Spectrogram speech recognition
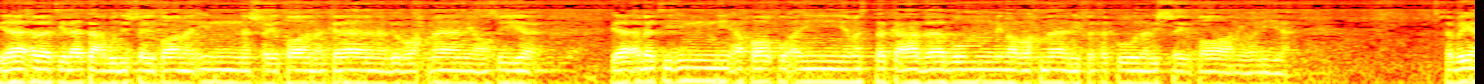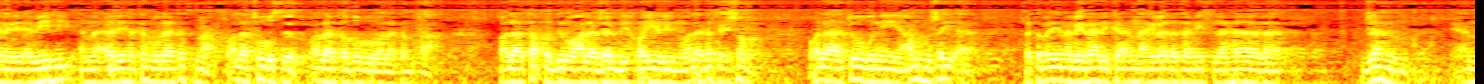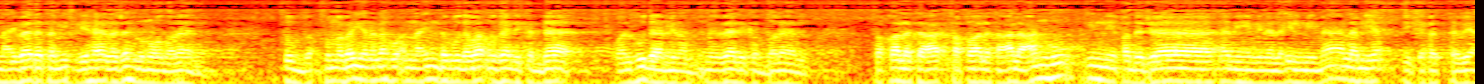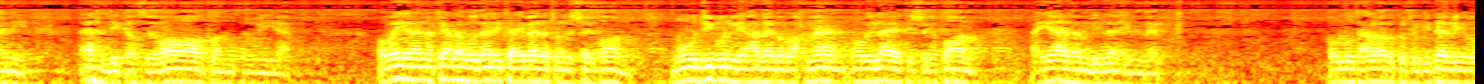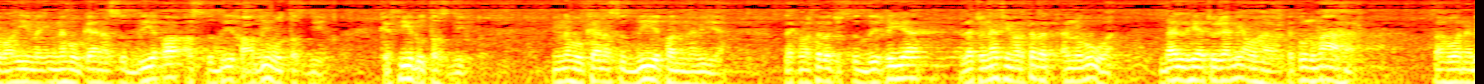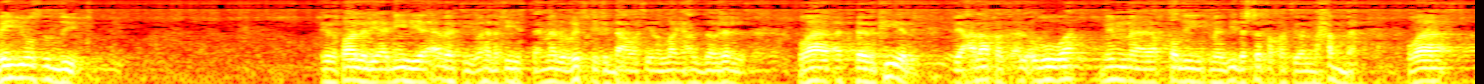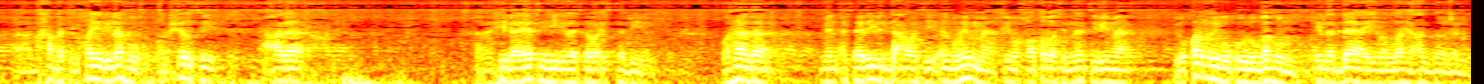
يا أبت لا تعبد الشيطان إن الشيطان كان للرحمن عصيا. يا أبت إني أخاف أن يمسك عذاب من الرحمن فتكون للشيطان وليا. فبين لأبيه أن آلهته لا تسمع ولا تبصر ولا تضر ولا تنفع ولا تقدر على جلب خير ولا دفع شر ولا تغني عنه شيئا. فتبين بذلك أن عبادة مثل هذا جهل. أن عبادة مثل هذا جهل وضلال. ثم بين له أن عنده دواء ذلك الداء والهدى من ذلك الضلال. فقال تعالى, فقال تعالى عنه إني قد جاءني من العلم ما لم يأتك فاتبعني أهدك صراطا سويا وبين أن فعله ذلك عبادة للشيطان موجب لعذاب الرحمن وولاية الشيطان عياذا بالله من ذلك. قوله تعالى واذكر في الكتاب إبراهيم إنه كان صديقا الصديق عظيم التصديق كثير التصديق. إنه كان صديقا نبيا. لكن مرتبة الصديقية لا تنافي مرتبة النبوة بل هي تجامعها وتكون معها. فهو نبي صديق. إذ قال لأبيه يا أبتي وهذا فيه استعمال الرفق في الدعوة إلى الله عز وجل والتذكير بعلاقة الأبوة مما يقتضي مزيد الشفقة والمحبة ومحبة الخير له والحرص على هدايته إلى سواء السبيل. وهذا من أساليب الدعوة المهمة في مخاطبة الناس بما يقرب قلوبهم إلى الداعي إلى الله عز وجل.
